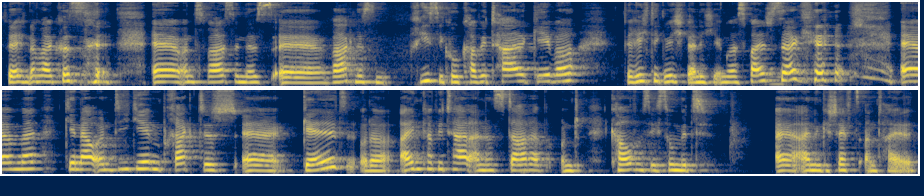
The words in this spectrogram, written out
vielleicht nochmal kurz. Äh, und zwar sind es äh, Wagnis Risikokapitalgeber. Berichtigt mich, wenn ich irgendwas falsch sage. ähm, genau, und die geben praktisch äh, Geld oder Eigenkapital an ein Startup und kaufen sich somit äh, einen Geschäftsanteil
